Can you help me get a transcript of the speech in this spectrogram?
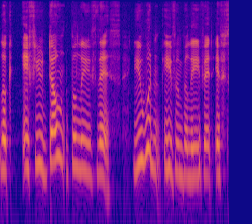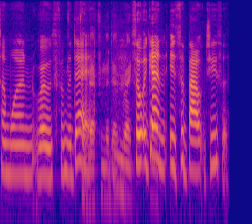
Look, if you don't believe this, you wouldn't even believe it if someone rose from the dead. Came back from the dead, mm-hmm. right. So again, right. it's about Jesus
